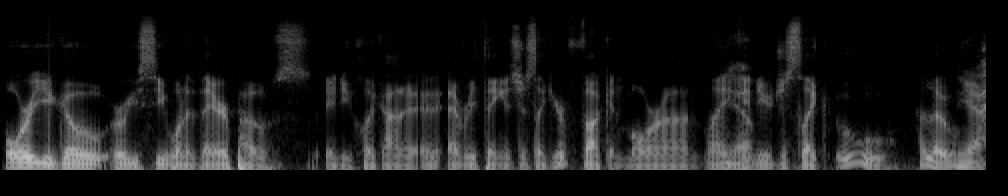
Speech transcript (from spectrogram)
or you go or you see one of their posts and you click on it and everything is just like you're fucking moron. Like Yep. and you're just like, "Ooh, hello." yeah,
